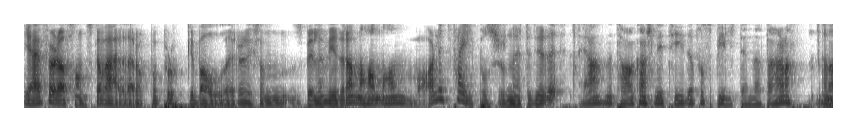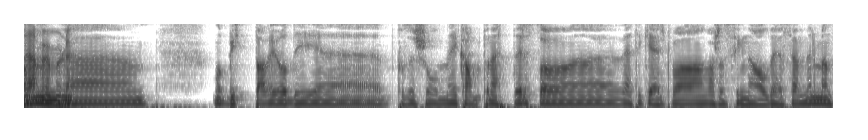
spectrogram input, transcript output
Jeg føler at han skal være der oppe og plukke baller og liksom spille dem videre, men han, han var litt feilposisjonert til tider. Ja, det tar kanskje litt tid å få spilt inn dette her, da. Ja, det er mye mulig. Eh, nå bytta vi jo de eh, posisjonene i kampen etter, så jeg vet ikke helt hva, hva slags signal det sender. Men,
